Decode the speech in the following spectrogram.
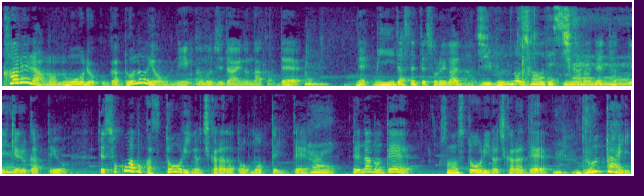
彼らの能力がどのようにこの時代の中で、ね、見出せてそれが自分の力で立っていけるかっていうでそこは僕はストーリーの力だと思っていて、はい、でなのでそのストーリーの力で舞台、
